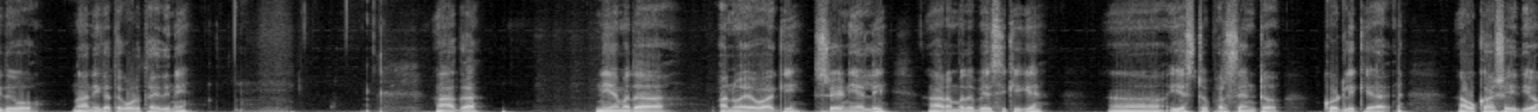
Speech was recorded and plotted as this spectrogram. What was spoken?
ಇದು ನಾನೀಗ ತಗೊಳ್ತಾ ಇದ್ದೀನಿ. ಆಗ ನಿಯಮದ ಅನ್ವಯವಾಗಿ ಶ್ರೇಣಿಯಲ್ಲಿ ಆರಂಭದ ಬೇಸಿಕ್ಕಿಗೆ ಎಷ್ಟು ಪರ್ಸೆಂಟ್ ಕೊಡಲಿಕ್ಕೆ ಅವಕಾಶ ಇದೆಯೋ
